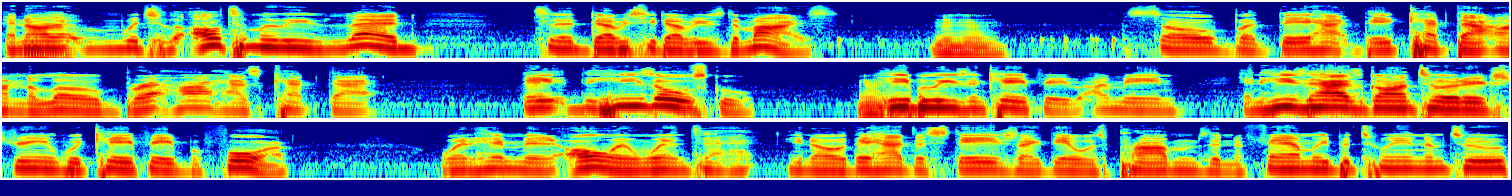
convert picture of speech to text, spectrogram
and all that, which ultimately led to WCW's demise. Mm-hmm. So, but they had they kept that on the low. Bret Hart has kept that. They he's old school. He believes in kayfabe. I mean, and he has gone to the extreme with kayfabe before. When him and Owen went to, you know, they had the stage like there was problems in the family between them two.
